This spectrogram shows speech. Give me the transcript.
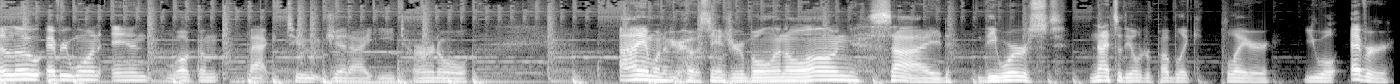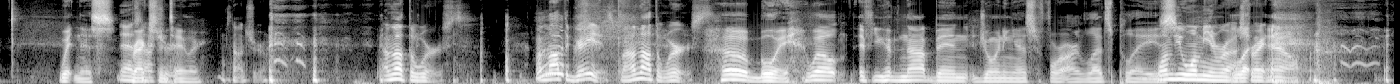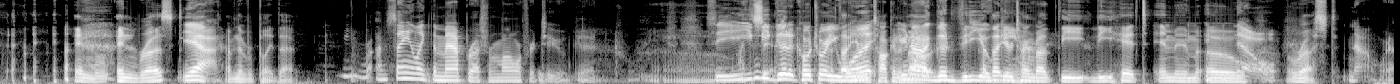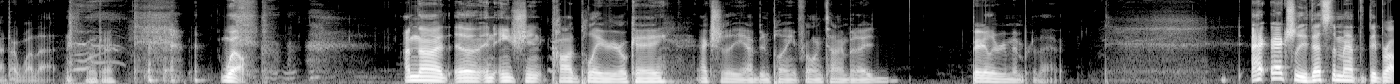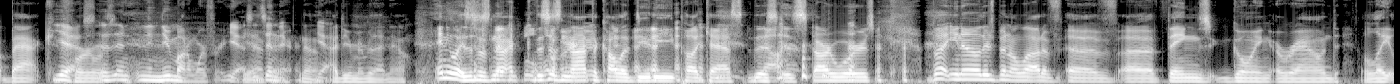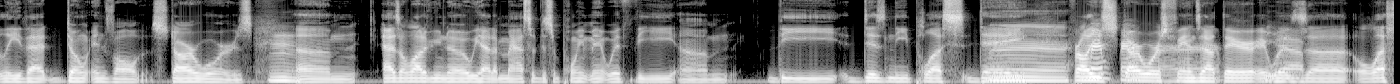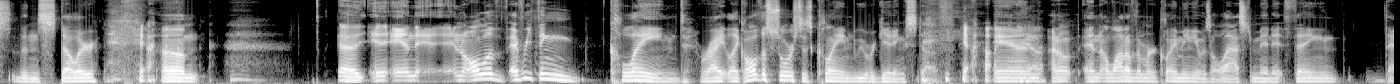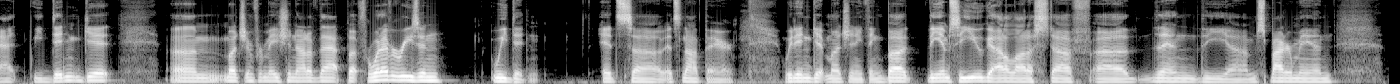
Hello, everyone, and welcome back to Jedi Eternal. I am one of your hosts, Andrew Bolin, alongside the worst Knights of the Old Republic player you will ever witness, That's Braxton. Taylor. It's not true. I'm not the worst. I'm not the greatest, but I'm not the worst. Oh boy. Well, if you have not been joining us for our Let's Plays One v one me and Rust Let- right now. in, in Rust, Yeah, I've never played that. I'm saying like the map Rust from Modern Warfare 2. Good. grief. See, you can be good at KOTOR you thought you want. were talking You're not a about- good video. I thought you were talking gamer. about the the hit MMO No, Rust. no, we're not talking about that. Okay. well, I'm not uh, an ancient COD player, okay? Actually, I've been playing it for a long time, but I barely remember that. Actually, that's the map that they brought back. Yes, for- in, in the new Modern Warfare. Yes, Yeah, it's in there. No, yeah. I do remember that now. Anyways, this is not this is not the. Call of Duty podcast. This No. is Star Wars. but you know, there's been a lot of of uh, things going around lately that don't involve Star Wars. Mm. Um, as a lot of you know, we had a massive disappointment with the um, the Disney Plus day. Uh, For all you Star Wars fans out there, it was uh, less than stellar. Yeah. Um, uh, and, and and all of everything claimed right, like all the sources claimed we were getting stuff, yeah. and yeah. I don't. And a lot of them are claiming it was a last minute thing that we didn't get um, much information out of that, but for whatever reason, we didn't. It's uh, it's not there. We didn't get much anything, but the MCU got a lot of stuff. Uh, then the um, Spider-Man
